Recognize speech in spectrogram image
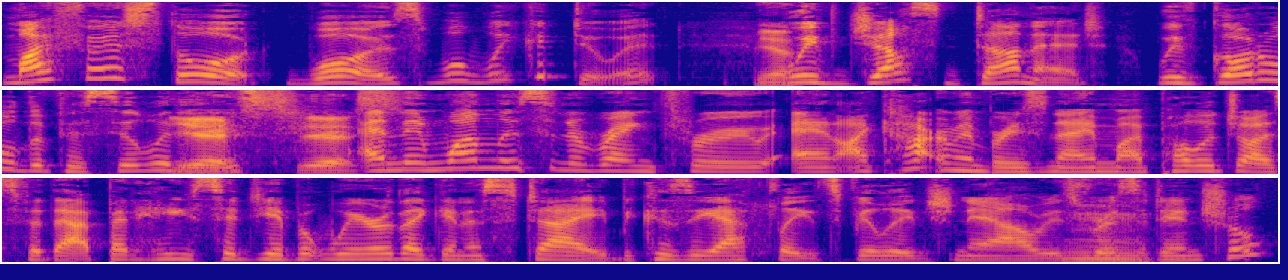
my first thought was, well, we could do it. Yeah. We've just done it. We've got all the facilities. Yes, yes. And then one listener rang through, and I can't remember his name. I apologise for that. But he said, Yeah, but where are they going to stay? Because the Athletes Village now is residential.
